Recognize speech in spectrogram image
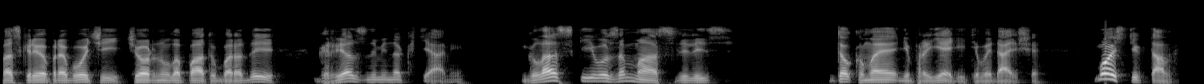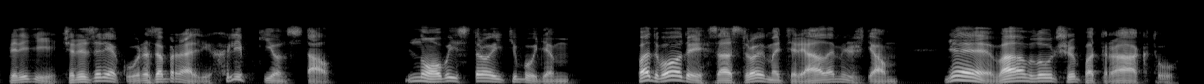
Поскреб рабочий черную лопату бороды, — грязными ногтями. Глазки его замаслились. — Только мы не проедете вы дальше. Мостик там впереди, через реку, разобрали. Хлипкий он стал. Новый строить будем. Подводы со стройматериалами ждем. Не, вам лучше по тракту.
